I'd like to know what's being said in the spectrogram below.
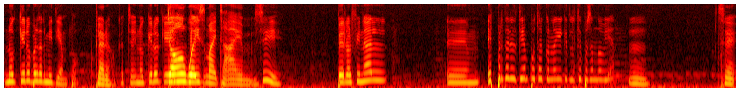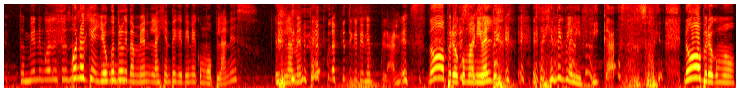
no quiero perder mi tiempo, Claro. ¿cachai? No quiero que... Don't waste my time. Sí, pero al final... eh, ¿Es perder el tiempo estar con alguien que te lo esté pasando bien? Mm. Sí. También igual está esa Bueno, es que yo encuentro que también la gente que tiene como planes en la mente. La gente que tiene planes. No, pero como Esa a nivel de... Esa gente que planifica su vida. No, pero como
